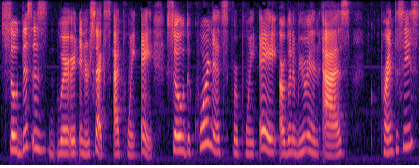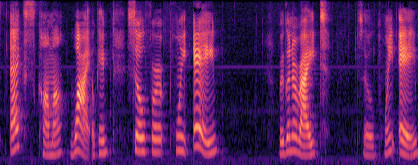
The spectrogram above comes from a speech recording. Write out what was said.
So this is where it intersects at point A. So the coordinates for point A are going to be written as parentheses x comma y, okay? So for point A, we're going to write, so point A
